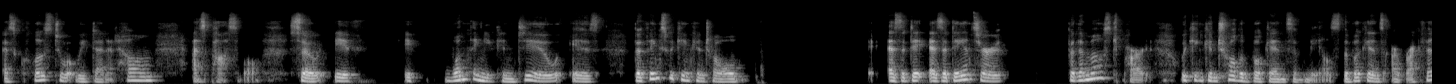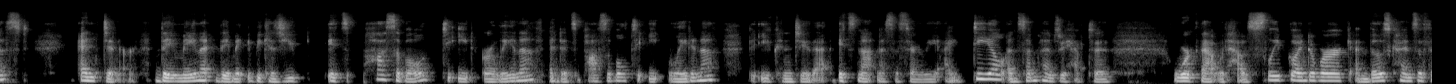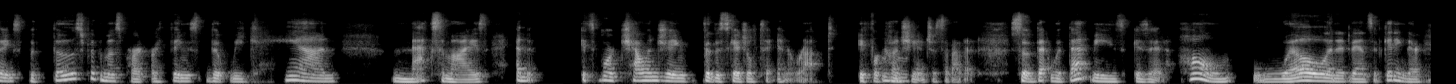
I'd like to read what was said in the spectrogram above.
as close to what we've done at home as possible. So if if one thing you can do is the things we can control as a as a dancer for the most part, we can control the bookends of meals. The bookends are breakfast and dinner. They may not, they may, because you, it's possible to eat early enough and it's possible to eat late enough that you can do that. It's not necessarily ideal. And sometimes we have to work that with how's sleep going to work and those kinds of things. But those, for the most part, are things that we can maximize. And it's more challenging for the schedule to interrupt if we're mm-hmm. conscientious about it. So that what that means is at home, well in advance of getting there,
